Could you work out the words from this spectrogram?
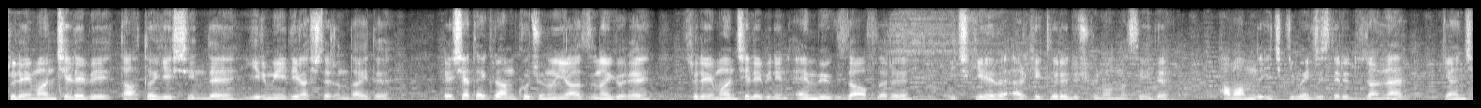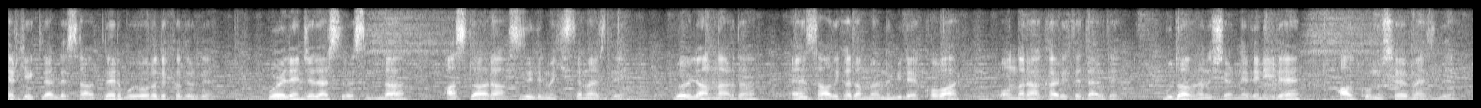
Süleyman Çelebi tahta geçtiğinde 27 yaşlarındaydı. Reşat Ekrem Koçu'nun yazdığına göre Süleyman Çelebi'nin en büyük zaafları içkiye ve erkeklere düşkün olmasıydı. Hamamda içki meclisleri düzenler, genç erkeklerle saatler boyu orada kalırdı. Bu eğlenceler sırasında asla rahatsız edilmek istemezdi. Böyle anlarda en sadık adamlarını bile kovar, onlara hakaret ederdi. Bu davranışları nedeniyle halk onu sevmezdi.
